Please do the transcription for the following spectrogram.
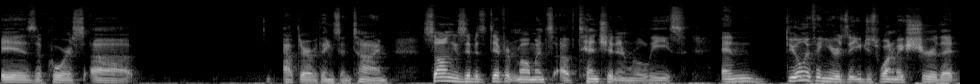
is, of course, uh, after everything's in time. Song exhibits different moments of tension and release. And the only thing here is that you just want to make sure that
